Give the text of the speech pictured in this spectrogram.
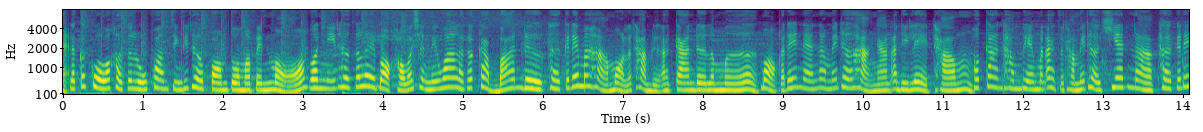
ๆ แล้วก็กลัวว่าเขาจะรู้ความจริงที่เธอปลอมตัวมาเป็นหมอ วันนี้เธอก็เลยบอกเขาว่าฉันไม่ว่างแล้วก็กลับบ้านดึก เธอก็ได้มาหาหมอและถามถึงอาการเดินละเมอ หมอก็ได้แนะนำให้เธอหางานอดิเรกทำเพราะการทำเพลงมันอาจจะทำให้เธอเครียดหนัก เธอก็ได้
